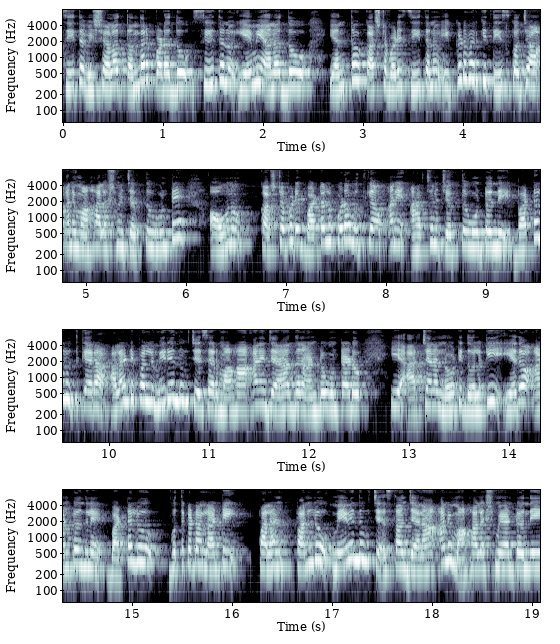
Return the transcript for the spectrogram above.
సీత విషయంలో తొందరపడద్దు. సీతను ఏమీ అనొద్దు. ఎంతో కష్టపడి సీతను ఇక్కడి వరకు తీసుకొచ్చాం అని మహాలక్ష్మి చెప్తూ ఉంటే అవును కష్టపడి బట్టలు కూడా ఉతికాం అని అర్చన చెప్తూ ఉంటుంది. బట్టలు ఉతికారా? అలాంటి పనులు మీరెందుకు చేశారు మహా అని జనార్దన్ అంటూ ఉంటాడు. ఈ అర్చన నోటి దొలకి ఏదో అంటుందిలే. బట్టలు ఉతకడం లాంటి పల పనులు మేమెందుకు చేస్తాం జనా అని మహాలక్ష్మి అంటుంది.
